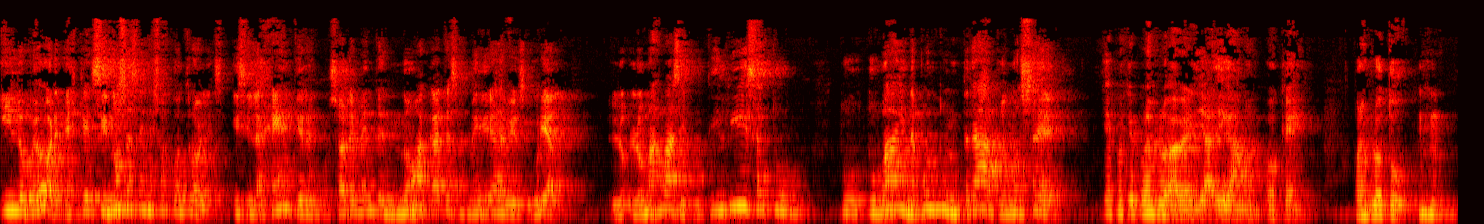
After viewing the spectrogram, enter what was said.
Y lo peor es que si no se hacen esos controles y si la gente irresponsablemente no acata esas medidas de bioseguridad, lo, lo más básico, utiliza tu, tu, tu vaina, ponte un trapo, no sé. Ya, porque, por ejemplo, a ver, ya, digamos, ok. Por ejemplo, tú, Ujú.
